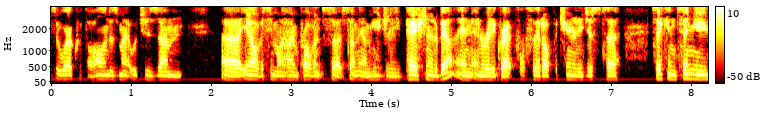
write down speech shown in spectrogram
to work with the Highlanders, mate, which is um, uh, you know, obviously my home province, so it's something I'm hugely passionate about and, and really grateful for that opportunity just to to continue.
